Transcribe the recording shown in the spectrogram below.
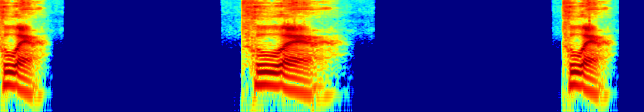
puer. Puer. Puer.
